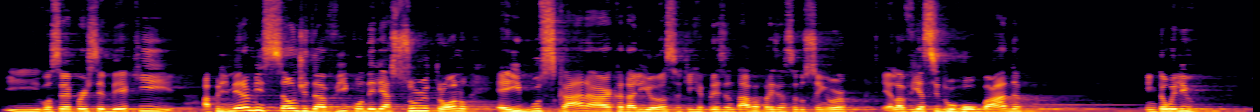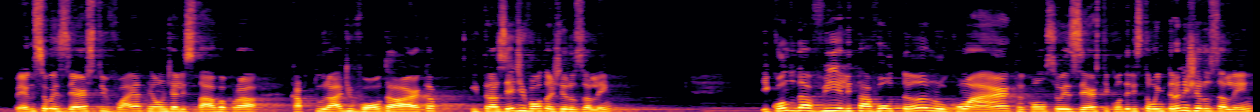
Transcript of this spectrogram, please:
e você vai perceber que a primeira missão de Davi, quando ele assume o trono, é ir buscar a arca da aliança, que representava a presença do Senhor. Ela havia sido roubada, então ele pega o seu exército e vai até onde ela estava para capturar de volta a arca e trazer de volta a Jerusalém. E quando Davi ele está voltando com a arca, com o seu exército, e quando eles estão entrando em Jerusalém,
